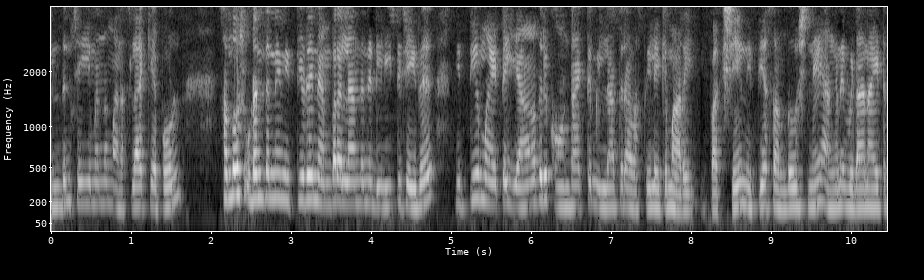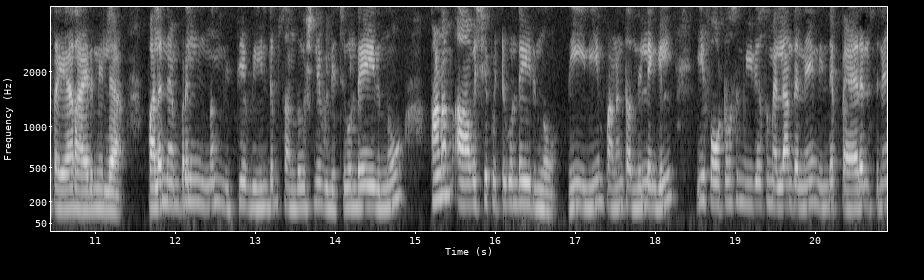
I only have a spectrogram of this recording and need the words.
എന്തും ചെയ്യുമെന്ന് മനസ്സിലാക്കിയപ്പോൾ സന്തോഷ് ഉടൻ തന്നെ നിത്യയുടെ നമ്പർ എല്ലാം തന്നെ ഡിലീറ്റ് ചെയ്ത് നിത്യയുമായിട്ട് യാതൊരു കോണ്ടാക്റ്റും ഇല്ലാത്തൊരു അവസ്ഥയിലേക്ക് മാറി. പക്ഷേ നിത്യ സന്തോഷിനെ അങ്ങനെ വിടാനായിട്ട് തയ്യാറായിരുന്നില്ല. പല നമ്പറിൽ നിന്നും നിത്യ വീണ്ടും സന്തോഷിനെ വിളിച്ചുകൊണ്ടേയിരുന്നു. പണം ആവശ്യപ്പെട്ടുകൊണ്ടേയിരുന്നു. നീ ഇനിയും പണം തന്നില്ലെങ്കിൽ ഈ ഫോട്ടോസും വീഡിയോസും എല്ലാം തന്നെ നിന്റെ പേരൻസിന്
